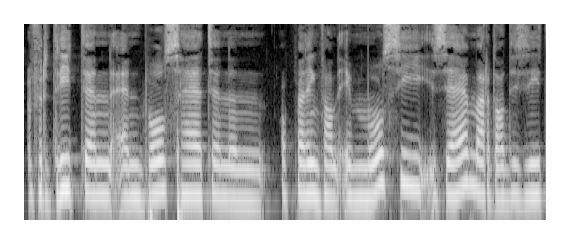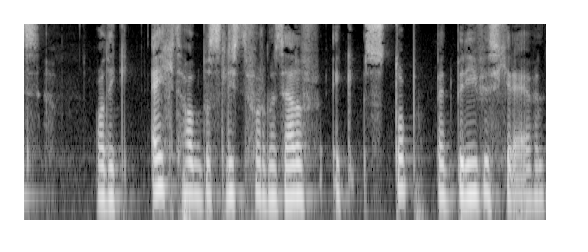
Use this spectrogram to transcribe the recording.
verdriet en, en boosheid en een opwelling van emotie zei, maar dat is iets wat ik echt had beslist voor mezelf. Ik stop met brieven schrijven.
